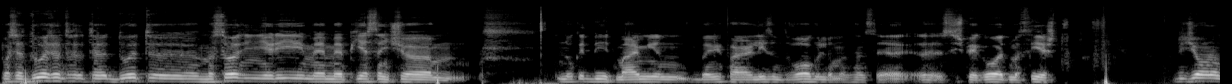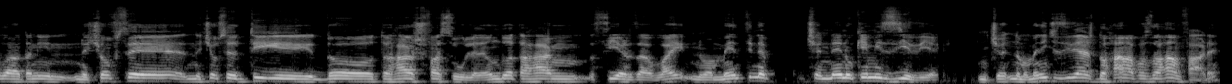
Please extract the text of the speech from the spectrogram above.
Po se duhet të, të duhet të mësohet një njeri me me pjesën që nuk e di të marrim një bëjmë një paralelizëm të vogël, domethënë se si shpjegohet më thjesht Dëgjo vëlla tani në qoftë se në qoftë se ti do të hash fasule dhe unë duhet të ham thjerza vëllai në momentin që ne nuk kemi zgjidhje në që në momentin që zgjidhja është do ham apo s'do ham fare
